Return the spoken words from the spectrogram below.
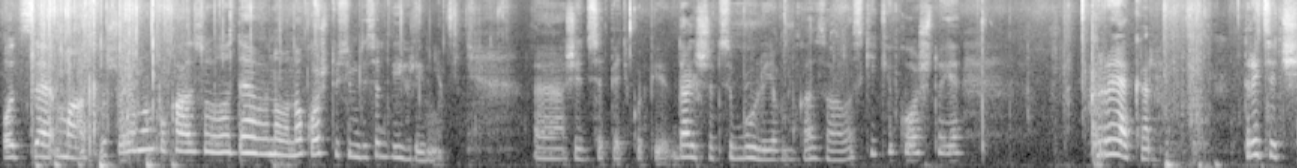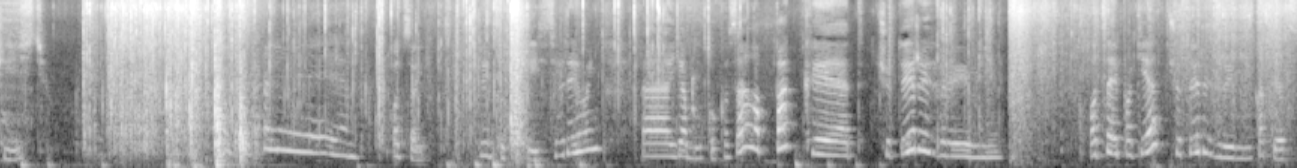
оце масло, що я вам показувала. Де воно? Воно коштує 72 гривні. Е, 65 копійок. Далі цибулю я вам казала, скільки коштує. Крекер 36. Блін. Оцей 36 гривень. Е, яблуко казала. Пакет 4 гривні. Оцей пакет 4 гривні. Капець.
